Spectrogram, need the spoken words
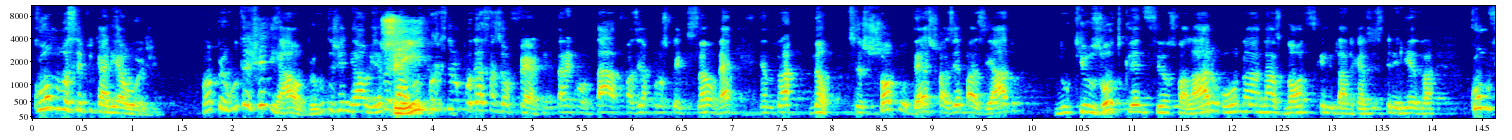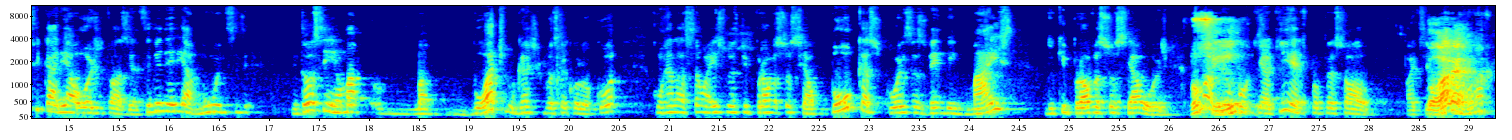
Como você ficaria hoje? Foi uma pergunta genial, pergunta genial. E é verdade, Sim. por que você não pudesse fazer oferta, entrar em contato, fazer a prospecção, né? Entrar. Não, você só pudesse fazer baseado no que os outros clientes seus falaram ou na, nas notas que ele dá, naquelas estrelinhas lá. Como ficaria hoje a tua venda? Você venderia muito? Então, assim, é uma, uma um ótimo gancho que você colocou com relação a isso de prova social. Poucas coisas vendem mais do que prova social hoje. Vamos Sim. abrir um pouquinho aqui, para o pessoal participar? Bora!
